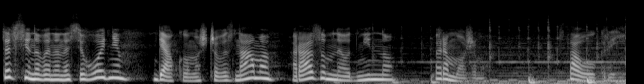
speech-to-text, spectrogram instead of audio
Це всі новини на сьогодні. Дякуємо, що ви з нами. Разом неодмінно переможемо. Слава Україні!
